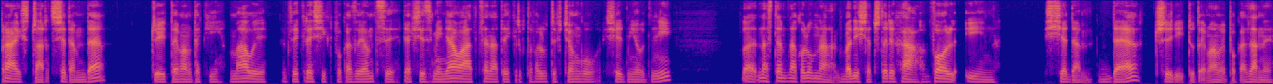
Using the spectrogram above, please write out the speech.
Price Chart 7D, czyli tutaj mam taki mały wykresik pokazujący, jak się zmieniała cena tej kryptowaluty w ciągu 7 dni. Następna kolumna 24H Vol in 7D, czyli tutaj mamy pokazany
